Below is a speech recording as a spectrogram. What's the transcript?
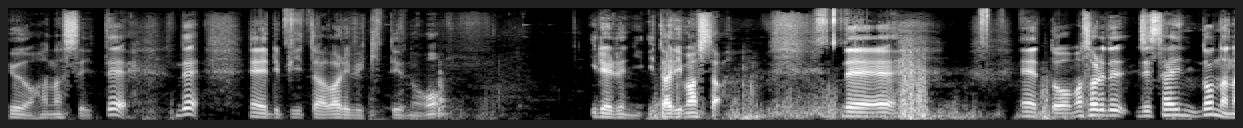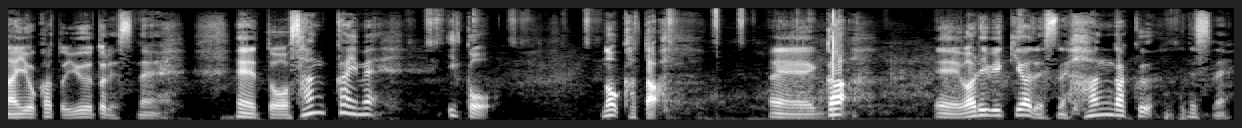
いうのを話していて、で、えーリピーター割引っていうのを入れるに至りました。で、えっ、と、まあ、それで実際にどんな内容かというとですね、えっ、と、3回目以降の方、えーが、え割引はですね、半額ですね。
